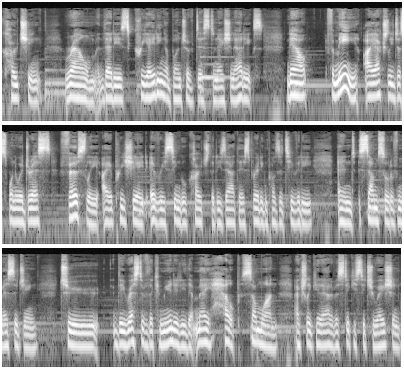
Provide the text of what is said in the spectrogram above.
coaching realm that is creating a bunch of destination addicts. Now, for me, I actually just want to address firstly, I appreciate every single coach that is out there spreading positivity and some sort of messaging to the rest of the community that may help someone actually get out of a sticky situation.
